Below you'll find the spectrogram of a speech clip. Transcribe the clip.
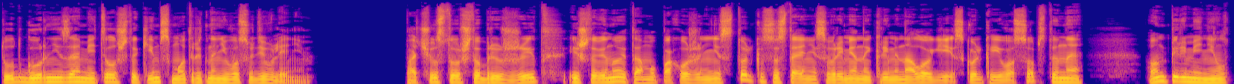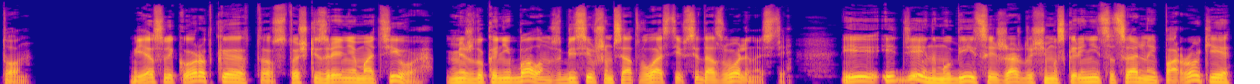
Тут Гурни заметил, что Ким смотрит на него с удивлением. Почувствовав, что брюзжит, и что виной тому, похоже, не столько состояние современной криминологии, сколько его собственное, он переменил тон. Если коротко, то с точки зрения мотива, между каннибалом, взбесившимся от власти и вседозволенности, и идейным убийцей, жаждущим искоренить социальные пороки,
